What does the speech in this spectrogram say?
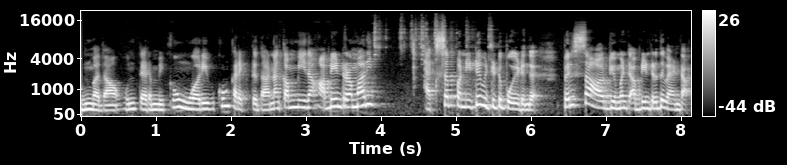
உண்மைதான். உன் திறமைக்கும் உன் அறிவுக்கும் கரெக்டு தான். நான் கம்மி தான் அப்படின்ற மாதிரி அக்செப்ட் பண்ணிட்டு விட்டுட்டு போயிடுங்க. பெருசாக ஆர்கியூமெண்ட் அப்படின்றது வேண்டாம்.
